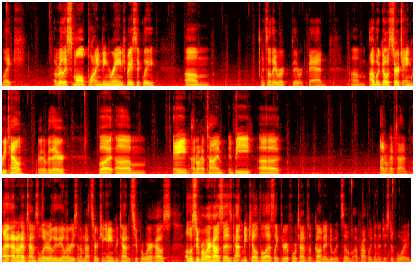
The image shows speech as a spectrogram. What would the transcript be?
like, a really small blinding range, basically. Um, and so they were, they were bad. Um, I would go search Angry Town right over there, but, um, A, I don't have time, and B, uh, I don't have time. I, I don't have time is literally the only reason I'm not searching Angry Town and Super Warehouse. Although Super Warehouse has gotten me killed the last like three or four times I've gone into it, so I'm probably gonna just avoid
